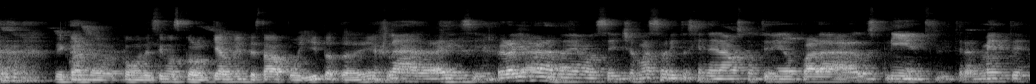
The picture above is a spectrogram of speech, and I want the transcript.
de cuando, como decimos coloquialmente, estaba pollito todavía. Claro, ahí sí, pero ya ahora no hemos hecho, más ahorita generamos contenido para los clientes, literalmente.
